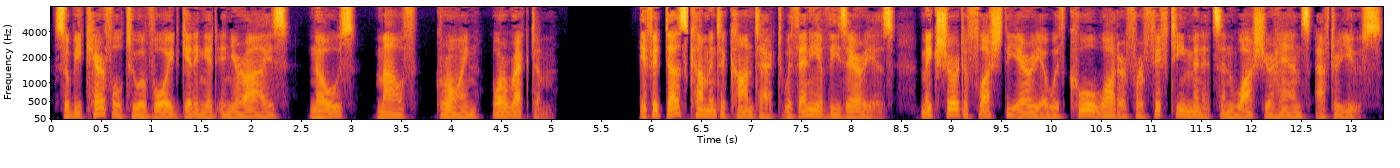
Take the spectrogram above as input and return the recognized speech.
so be careful to avoid getting it in your eyes, nose, mouth, groin, or rectum. If it does come into contact with any of these areas, make sure to flush the area with cool water for 15 minutes and wash your hands after use.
